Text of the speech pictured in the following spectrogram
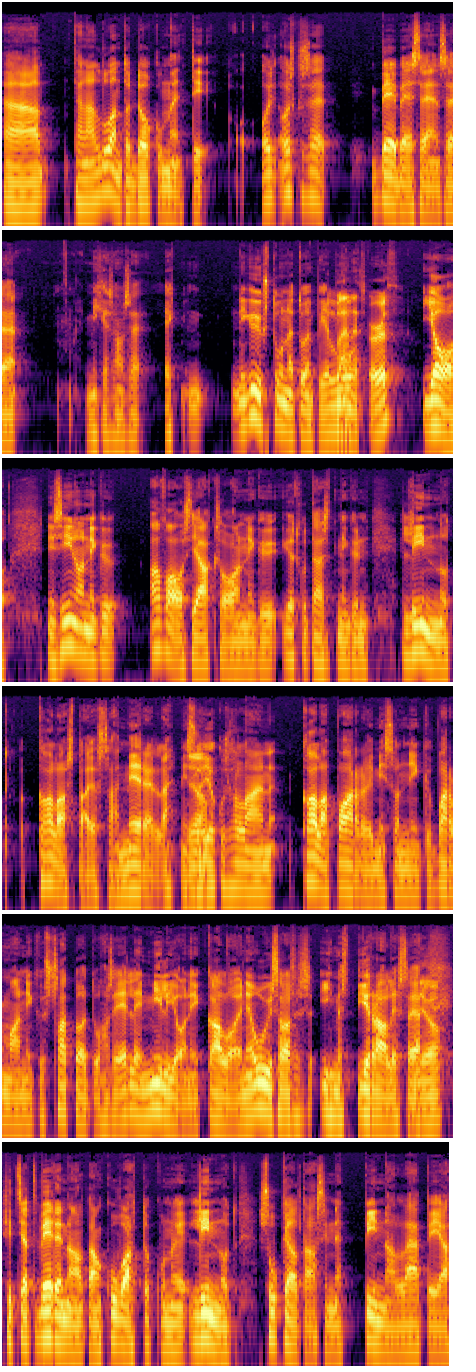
ää, tällainen luontodokumentti, olisiko se BBCn se, mikä se on se, niin yksi tunnetuimpia Planet Earth, Joo, niin siinä on niinku avausjakso on niinku jotkut tällaiset niinku linnut kalastaa jossain merellä, missä Joo. on joku sellainen kalaparvi, missä on niinku varmaan niinku satoja tuhansia, ellei miljoonia kaloja. Ne ui sellaisessa ihmespiraalissa ja Joo. sitten sieltä veden alta on kuvattu, kun ne linnut sukeltaa sinne pinnan läpi ja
